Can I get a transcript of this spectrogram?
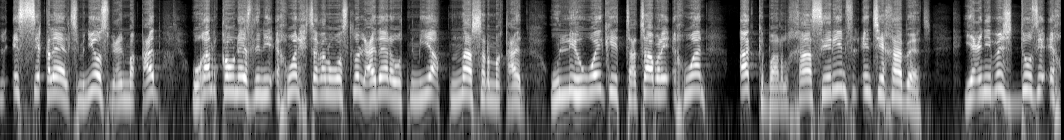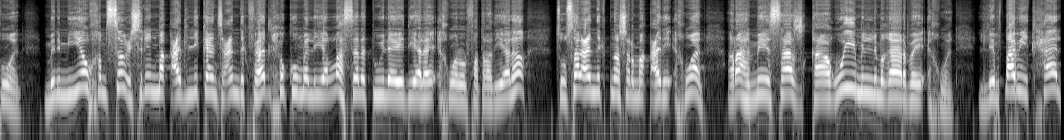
الاستقلال 78 مقعد. وغنبقاو نازلين يا إخوان حتى غنوصلوا العدالة والتنميه 12 مقعد. واللي هو كيتعتبر يا إخوان أكبر الخاسرين في الانتخابات. يعني باش دوز يا إخوان من 125 مقعد اللي كانت عندك في هذه الحكومة اللي يلاه سالت الولاية ديالها يا إخوان والفترة ديالها توصل عندك 12 مقعد يا إخوان. راه message قوي من المغاربة يا إخوان. اللي بطبيعة الحال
